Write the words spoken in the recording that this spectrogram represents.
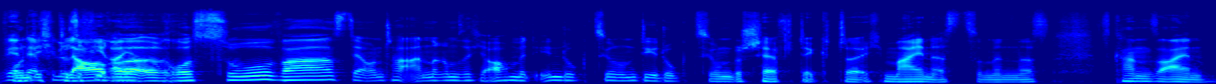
während Und ich glaube, Rousseau war es, der unter anderem sich auch mit Induktion und Deduktion beschäftigte. Ich meine es zumindest. Es kann sein.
